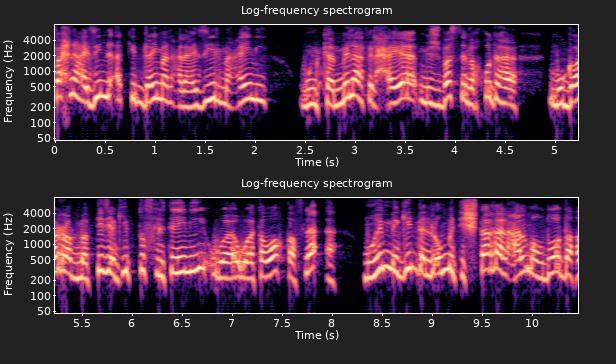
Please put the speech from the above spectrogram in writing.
فإحنا عايزين نأكد دايما على هذه المعاني ونكملها في الحياة مش بس ناخدها مجرد ما ابتدي أجيب طفل تاني وأتوقف لأ. مهم جدا الأم تشتغل على الموضوع ده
